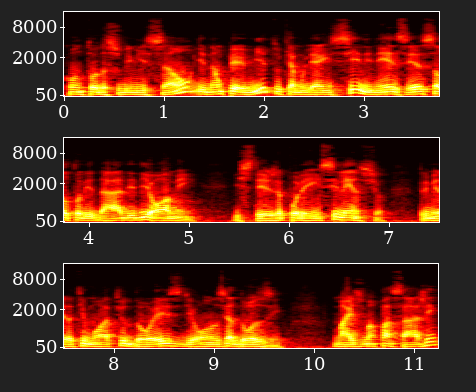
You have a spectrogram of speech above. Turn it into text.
com toda submissão, e não permito que a mulher ensine nem exerça autoridade de homem. Esteja, porém, em silêncio. 1 Timóteo 2, de 11 a 12. Mais uma passagem:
